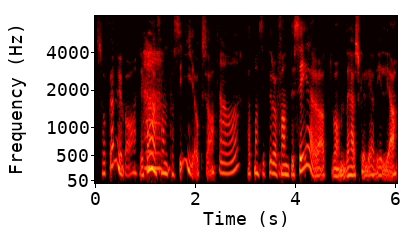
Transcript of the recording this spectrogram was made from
Så kan det ju vara. Det kan vara en fantasi också. Ja. Att man sitter och fantiserar att "Vad, det här skulle jag vilja.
